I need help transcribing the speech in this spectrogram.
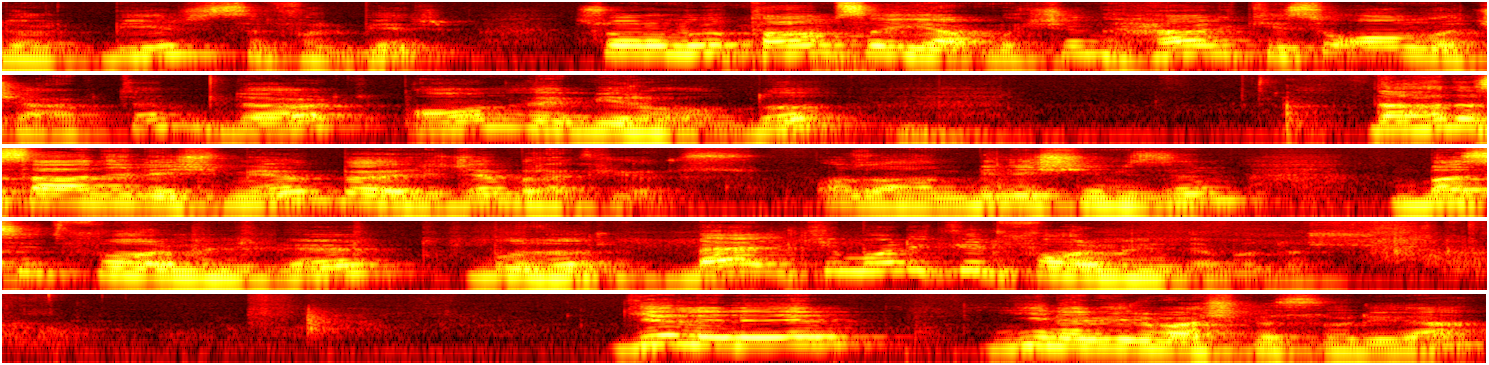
04101. Sonra bunu tam sayı yapmak için herkesi 10 ile çarptım. 4, 10 ve 1 oldu. Daha da sadeleşmiyor. Böylece bırakıyoruz. O zaman bileşimizin basit formülü budur. Belki molekül formülü de budur. Gelelim yine bir başka soruya.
